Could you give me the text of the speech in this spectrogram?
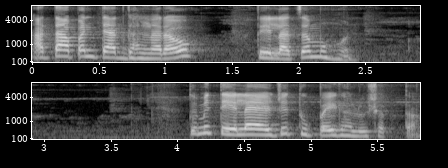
आता आपण त्यात घालणार आहोत तेलाचं मोहन. तुम्ही तेलाऐवजी तुपही घालू शकता.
